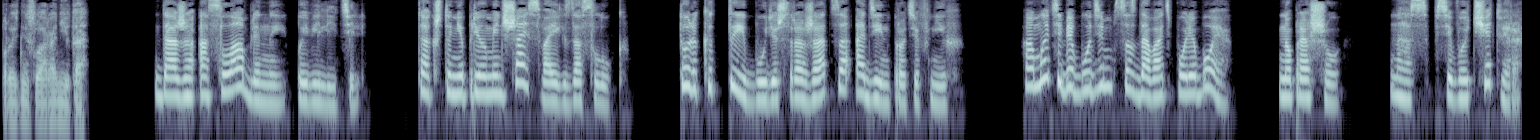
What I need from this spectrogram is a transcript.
произнесла Ранита. Даже ослабленный повелитель. Так что не преуменьшай своих заслуг. Только ты будешь сражаться один против них. А мы тебе будем создавать поле боя. Но прошу, нас всего четверо,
